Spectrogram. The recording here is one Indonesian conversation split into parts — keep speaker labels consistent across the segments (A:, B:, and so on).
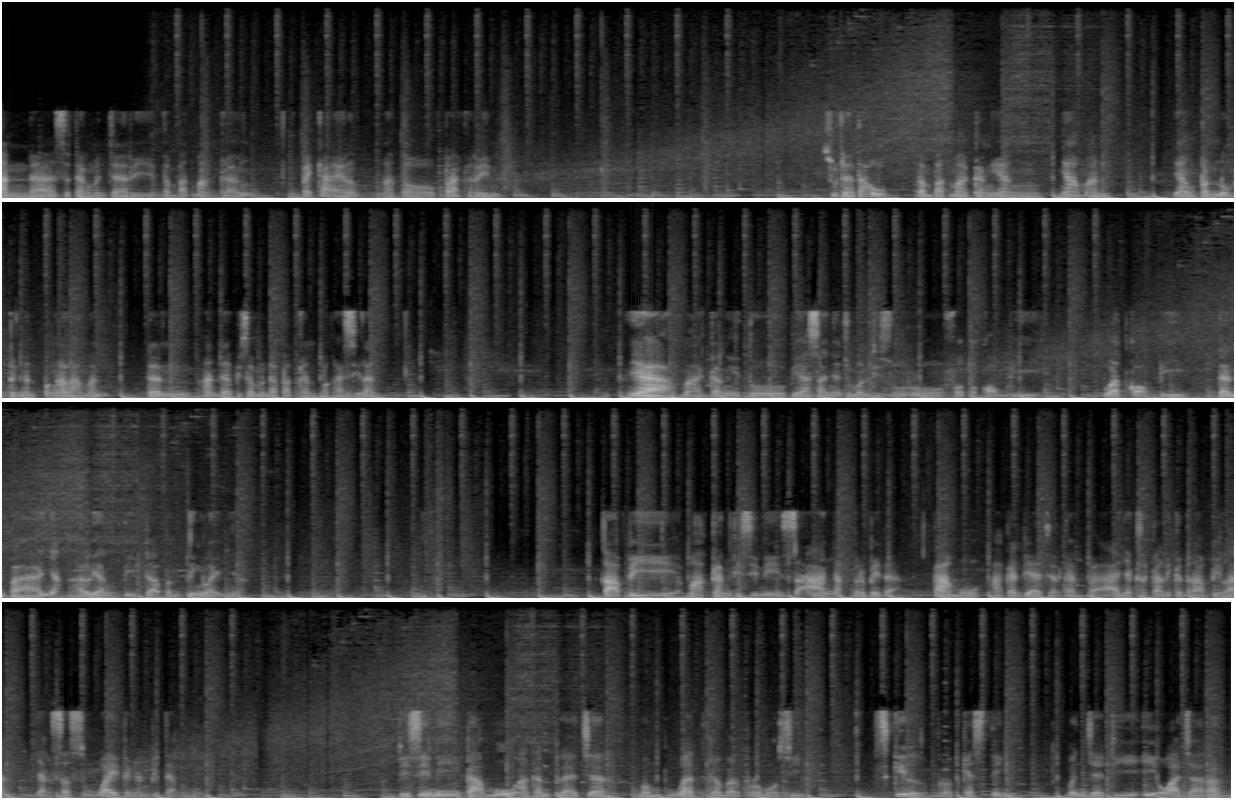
A: Anda sedang mencari tempat magang, PKL, atau prakerin? Sudah tahu tempat magang yang nyaman, yang penuh dengan pengalaman, dan Anda bisa mendapatkan penghasilan? Ya, magang itu biasanya cuma disuruh fotokopi, buat kopi, dan banyak hal yang tidak penting lainnya. Tapi magang di sini sangat berbeda. Kamu akan diajarkan banyak sekali keterampilan yang sesuai dengan bidangmu. Di sini kamu akan belajar membuat gambar promosi, skill broadcasting, menjadi IO acara,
